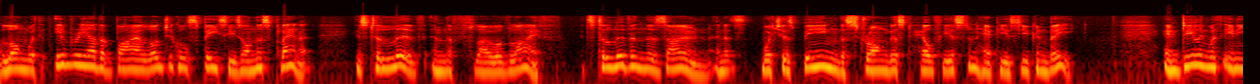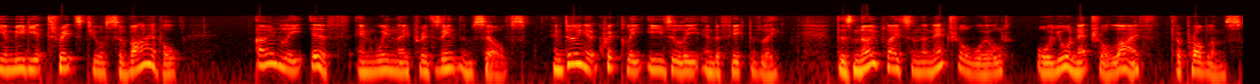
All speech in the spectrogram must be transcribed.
along with every other biological species on this planet, is to live in the flow of life. It's to live in the zone, and it's which is being the strongest, healthiest, and happiest you can be. And dealing with any immediate threats to your survival only if and when they present themselves, and doing it quickly, easily, and effectively. There's no place in the natural world or your natural life for problems.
